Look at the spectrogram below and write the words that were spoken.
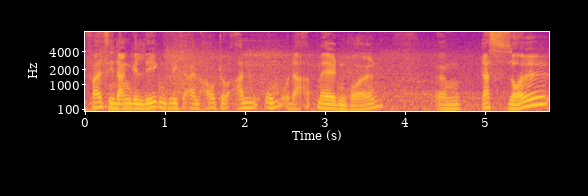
Falls Sie dann gelegentlich ein Auto an, um oder abmelden wollen, ähm, das soll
